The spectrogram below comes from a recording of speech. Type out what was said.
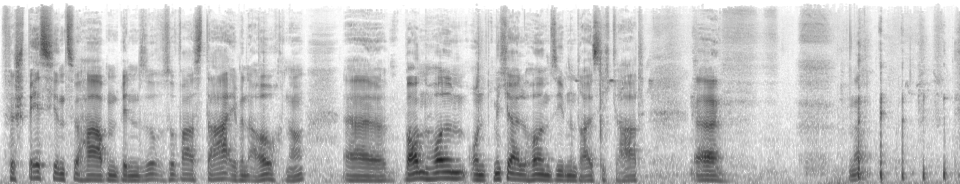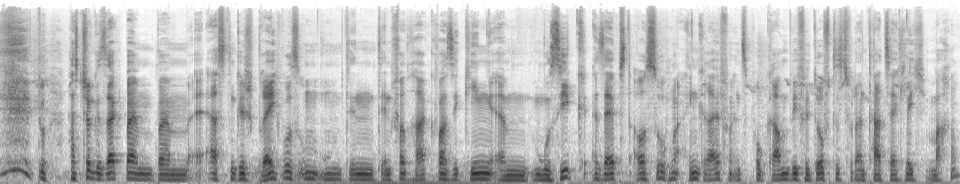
für Späßchen zu haben bin. So, so war es da eben auch. Ne? Äh, Bornholm und Michael Holm, 37 Grad. Äh, ne? Du hast schon gesagt, beim, beim ersten Gespräch, wo es um, um den, den Vertrag quasi ging, ähm, Musik selbst aussuchen, eingreifen ins Programm. Wie viel durftest du dann tatsächlich machen?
